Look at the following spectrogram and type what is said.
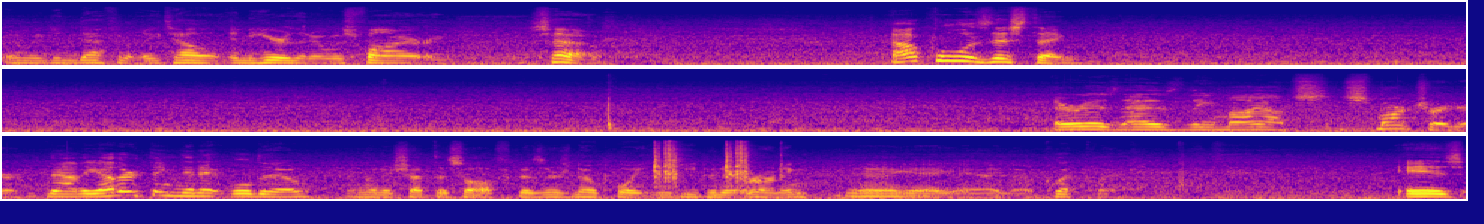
And we can definitely tell in here that it was firing. So, how cool is this thing? There it is. That is the Miops Smart Trigger. Now the other thing that it will do, I'm going to shut this off because there's no point in keeping it running. Yeah, yeah, yeah, I know. Click, click. Is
